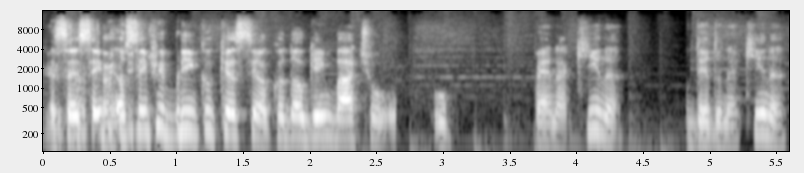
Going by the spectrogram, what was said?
Eu sempre, eu sempre brinco que assim, ó, quando alguém bate o, o pé na quina, o dedo na quina,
